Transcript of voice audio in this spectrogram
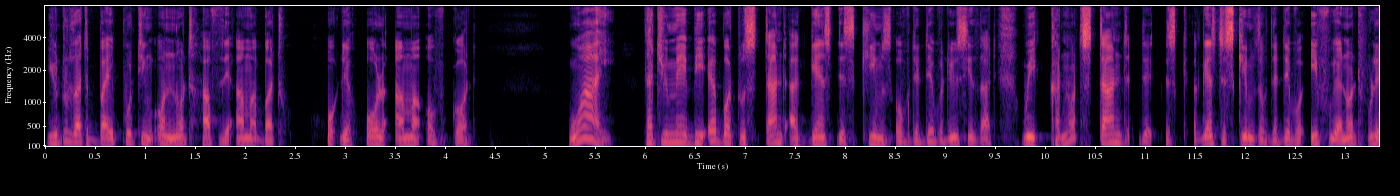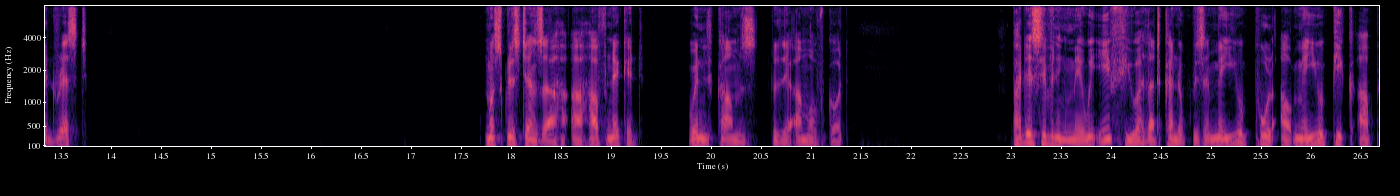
you do that by putting on not half the armor, but the whole armor of God. Why? That you may be able to stand against the schemes of the devil. Do you see that? We cannot stand the, against the schemes of the devil if we are not fully dressed. Most Christians are, are half naked when it comes to the armor of God. But this evening, may we, if you are that kind of Christian, may you pull out, may you pick up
